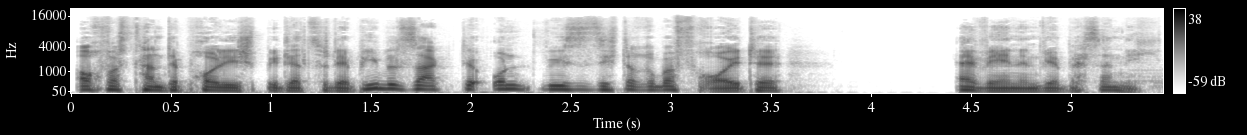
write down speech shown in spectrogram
Auch was Tante Polly später zu der Bibel sagte und wie sie sich darüber freute, erwähnen wir besser nicht.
